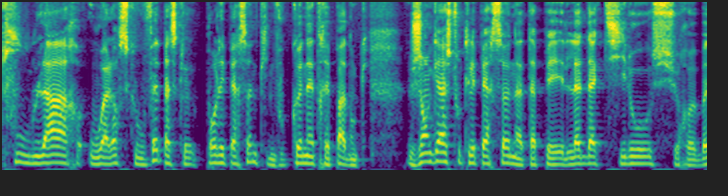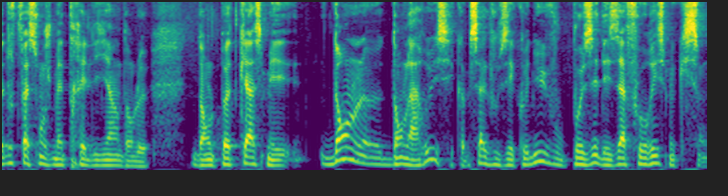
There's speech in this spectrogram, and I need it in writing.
tout l'art, ou alors ce que vous faites, parce que pour les personnes qui ne vous connaîtraient pas, donc j'engage toutes les personnes à taper la dactylo sur. Euh, bah, de toute façon, je mettrai le lien dans le, dans le podcast, mais dans, le, dans la rue, c'est comme ça que je vous ai connu, vous posez des aphorismes qui sont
